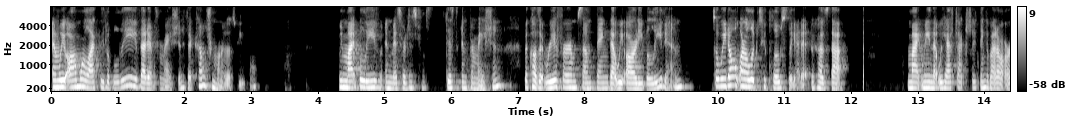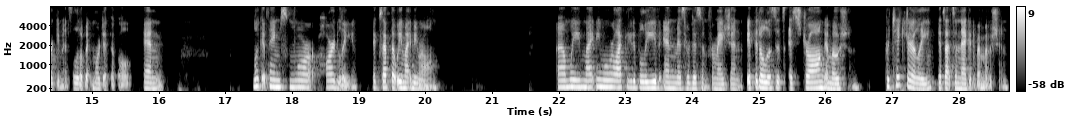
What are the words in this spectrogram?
and we are more likely to believe that information if it comes from one of those people. We might believe in mis or dis disinformation because it reaffirms something that we already believe in. So we don't want to look too closely at it because that might mean that we have to actually think about our arguments a little bit more difficult and look at things more hardly, except that we might be wrong. And we might be more likely to believe in mis or disinformation if it elicits a strong emotion, particularly if that's a negative emotion,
